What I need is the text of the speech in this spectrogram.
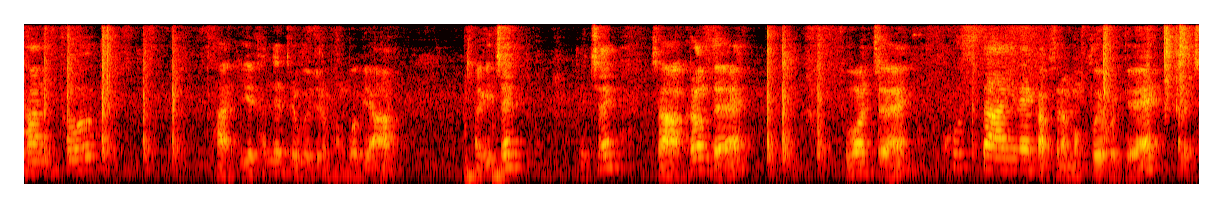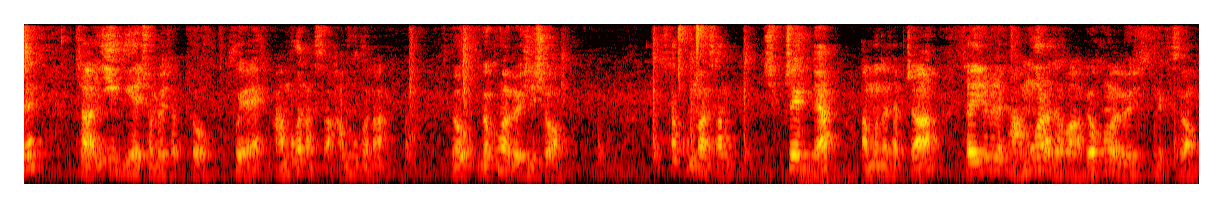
탄프, 탄. 이게 탄젠트를 보여주는 방법이야. 알겠지? 됐지? 자 그런데 두 번째 코사인의 값을 한번 구해볼게. 알았지? 자 이 위에 점의 좌표 구해. 아무거나 써 아무거나. 몇, 몇 콤마 몇이셔? 4,3 쉽지? 그냥? 아무나 잡자. 자 이름을 옆에 아무거나 잡아. 몇 콤마 몇이었으면 좋겠어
